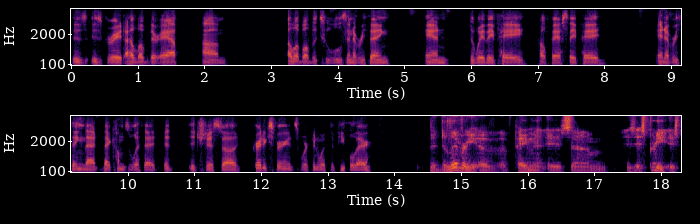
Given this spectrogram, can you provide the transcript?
is is great i love their app um i love all the tools and everything and the way they pay how fast they pay and everything that that comes with it. It it's just a great experience working with the people there. The delivery of, of payment is um is, is pretty is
